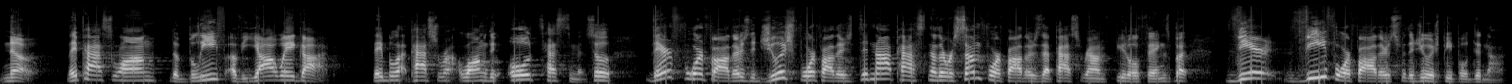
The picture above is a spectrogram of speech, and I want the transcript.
No. They passed along the belief of Yahweh God. They passed along the Old Testament. So their forefathers, the Jewish forefathers, did not pass. Now, there were some forefathers that passed around futile things, but their, the forefathers for the Jewish people did not.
